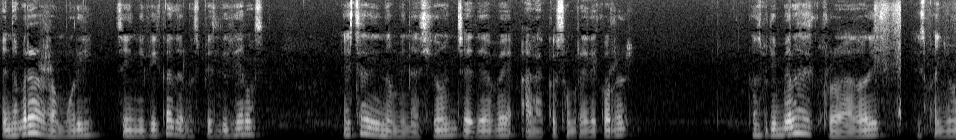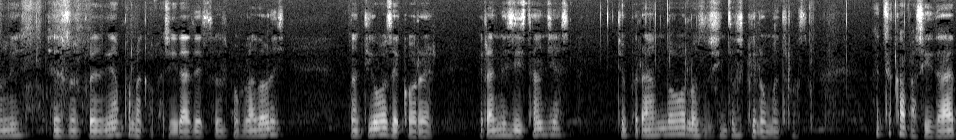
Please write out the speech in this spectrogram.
El nombre raramuri significa de los pies ligeros esta denominación se debe a la costumbre de correr. Los primeros exploradores españoles se sorprendían por la capacidad de estos pobladores nativos de correr grandes distancias, superando los 200 kilómetros. Esta capacidad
